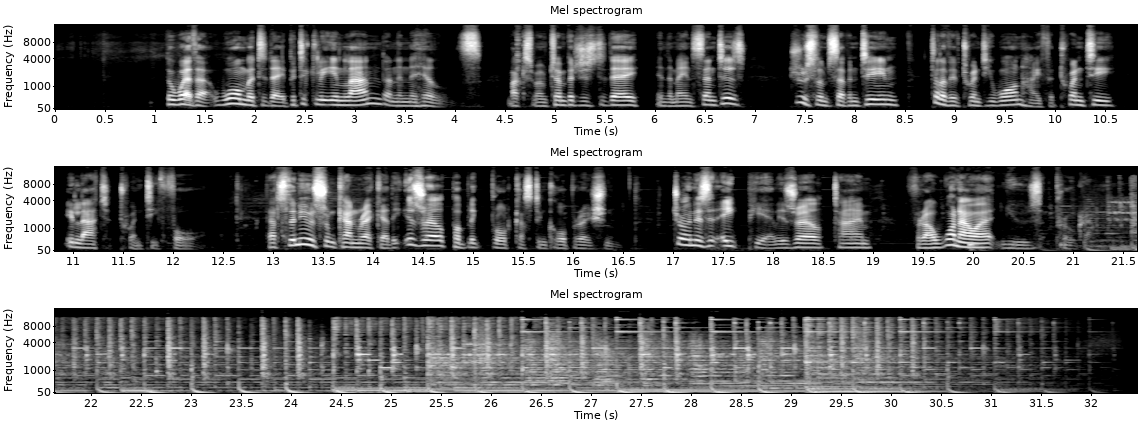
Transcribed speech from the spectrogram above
The weather warmer today, particularly inland and in the hills. Maximum temperatures today in the main centres Jerusalem 17, Tel Aviv 21, Haifa 20, Eilat 24. That's the news from Kan Reka, the Israel Public Broadcasting Corporation. Join us at 8 pm Israel time for our one hour news programme.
